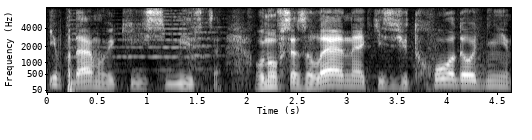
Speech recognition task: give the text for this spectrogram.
і впадаємо в якесь місце. Воно все зелене, якісь відходи одні.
